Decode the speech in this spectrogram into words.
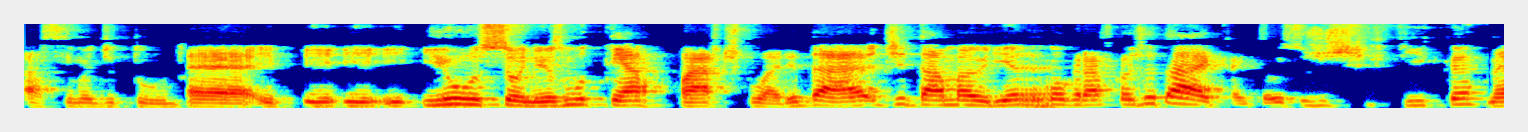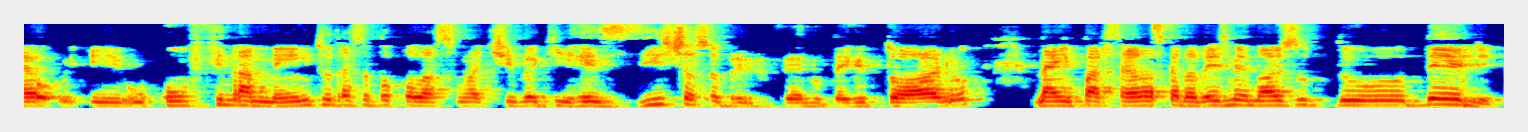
acima de tudo. É, e, e, e, e o sionismo tem a particularidade da maioria demográfica judaica. Então, isso justifica né, o, o, confinamento dessa população nativa que resiste a sobreviver no território né, em parcelas cada vez menores do, do, dele.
